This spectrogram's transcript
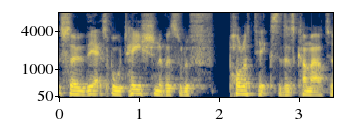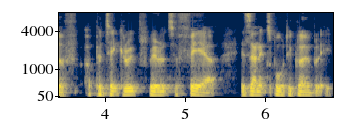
So the exportation of a sort of politics that has come out of a particular experience of fear is then exported globally.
